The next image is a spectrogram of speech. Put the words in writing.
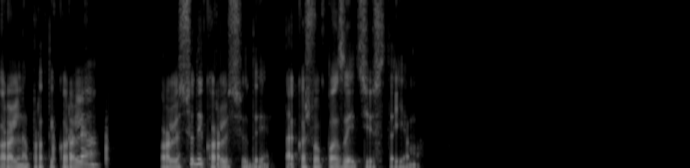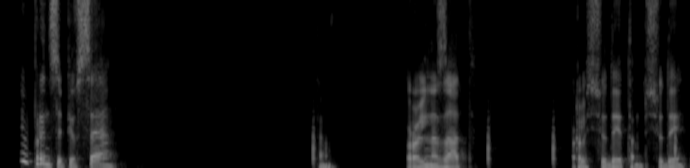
Король напроти короля. Король сюди, король сюди. Також в опозицію стаємо. І, в принципі, все. Там. Король назад. Король сюди, там, сюди.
